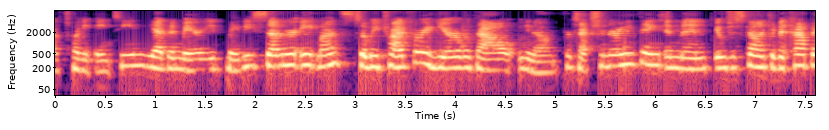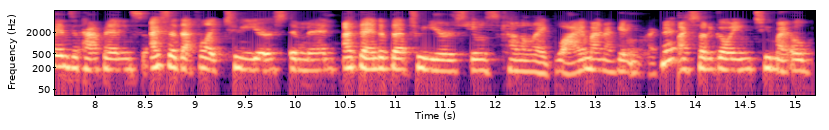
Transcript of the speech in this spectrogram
of 2018. We had been married maybe seven or eight months. So, we tried for a year without, you know, protection or anything. And then it was just kind of like, if it happens, it happens. I said that for like two years. And then at the end of that two years, it was kind of like, why am I not getting pregnant? I started going to my OB.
